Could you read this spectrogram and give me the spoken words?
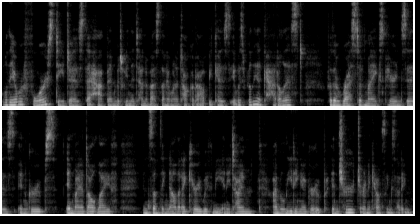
Well, there were four stages that happened between the 10 of us that I want to talk about because it was really a catalyst for the rest of my experiences in groups in my adult life and something now that I carry with me anytime I'm leading a group in church or in a counseling setting.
